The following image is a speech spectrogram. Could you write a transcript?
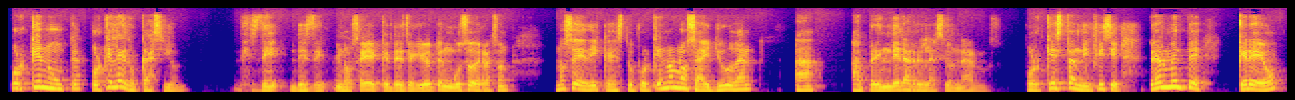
¿por qué nunca, por qué la educación, desde, desde, no sé, que desde que yo tengo uso de razón, no se dedica a esto? ¿Por qué no nos ayudan a aprender a relacionarnos? ¿Por qué es tan difícil? Realmente creo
